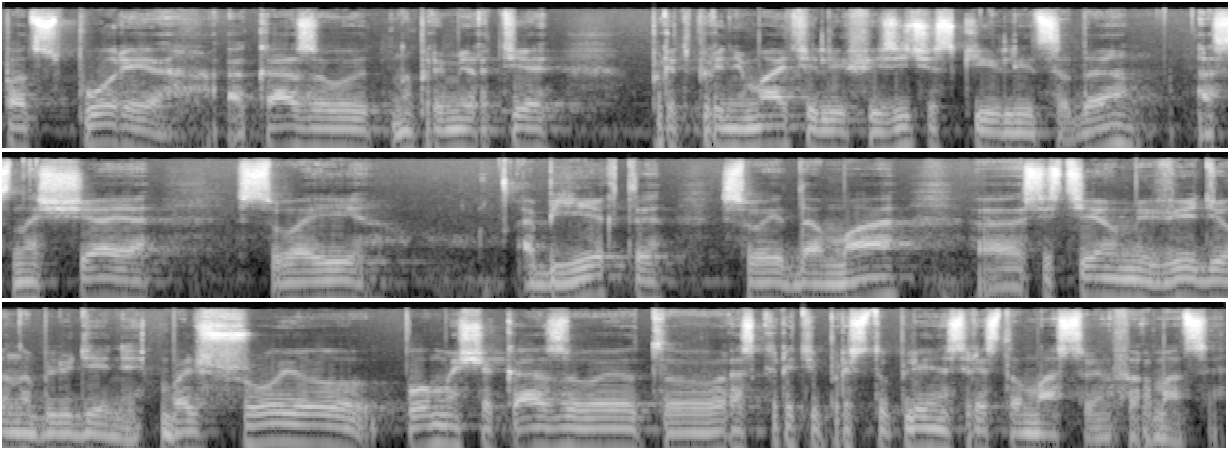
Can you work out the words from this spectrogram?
подспорье оказывают, например, те предприниматели, физические лица, да, оснащая свои объекты, свои дома э, системами видеонаблюдения. Большую помощь оказывают в раскрытии преступления средства массовой информации.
